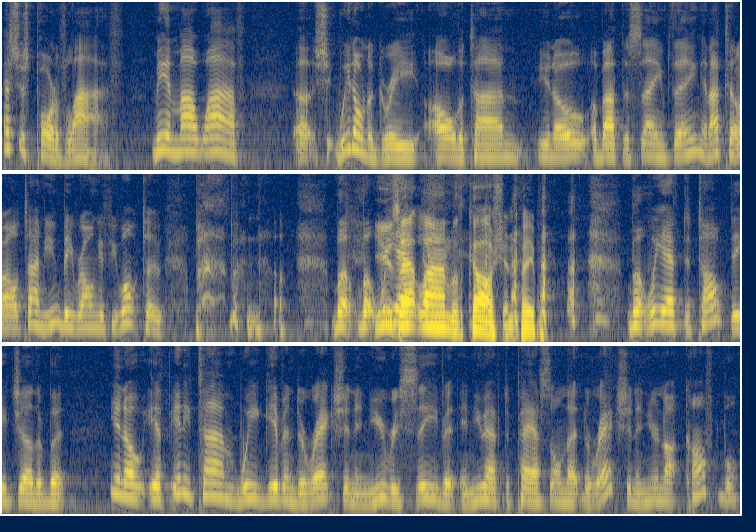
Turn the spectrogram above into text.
that's just part of life. Me and my wife, uh, she, we don't agree all the time, you know, about the same thing. And I tell her all the time, you can be wrong if you want to, but, no, but but Use that to- line with caution, people. but we have to talk to each other. But you know, if any time we give in direction and you receive it and you have to pass on that direction and you're not comfortable,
